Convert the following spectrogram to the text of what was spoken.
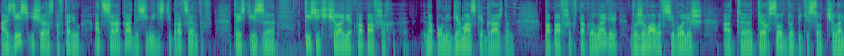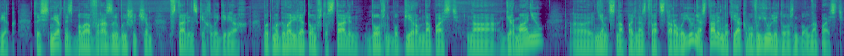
А здесь, еще раз повторю, от 40 до 70%. То есть из тысячи человек, попавших, э, напомню, германских граждан, попавших в такой лагерь, выживало всего лишь от 300 э, до 500 человек. То есть смертность была в разы выше, чем в сталинских лагерях. Вот мы говорили о том, что Сталин должен был первым напасть на Германию, Э, немцы напали нас 22 июня, а Сталин вот якобы в июле должен был напасть.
